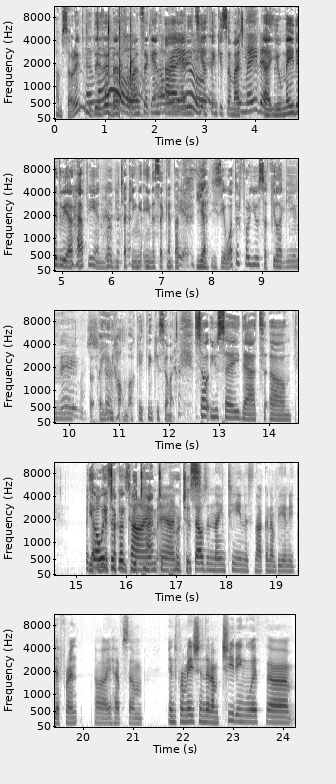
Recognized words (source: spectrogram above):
I'm sorry, this is bad for one second. How Hi, you? Alicia. Thank you so much. You made it. Uh, you made it. We are happy, and we'll be talking in a second. But Yes. yeah, you see water for you, so feel like in, very much. uh, in home. Okay, thank you so much. So you say that. Um, It's yeah, always a good it's good time, time to and purchase. 2019 is not going to be any different. Uh, I have some information that I'm cheating with um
